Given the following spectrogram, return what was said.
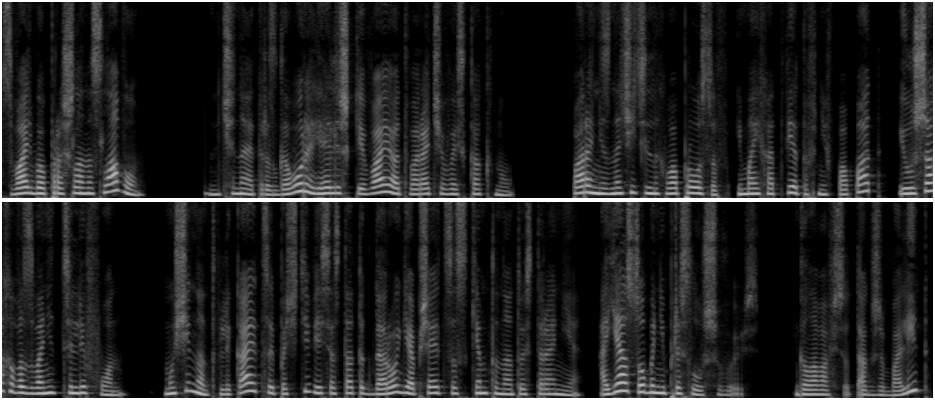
«Свадьба прошла на славу?» Начинает разговор, и я лишь киваю, отворачиваясь к окну. Пара незначительных вопросов и моих ответов не в попад, и у Шахова звонит телефон. Мужчина отвлекается и почти весь остаток дороги общается с кем-то на той стороне, а я особо не прислушиваюсь. Голова все так же болит,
